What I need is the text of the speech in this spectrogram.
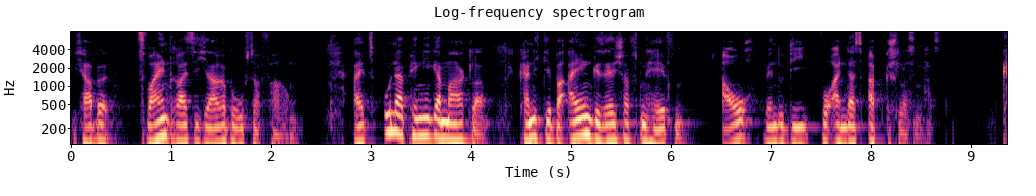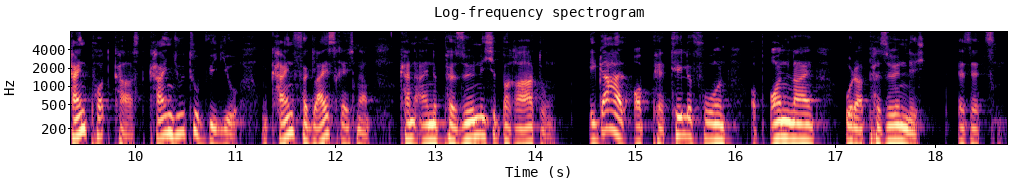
Ich habe 32 Jahre Berufserfahrung. Als unabhängiger Makler kann ich dir bei allen Gesellschaften helfen, auch wenn du die woanders abgeschlossen hast. Kein Podcast, kein YouTube-Video und kein Vergleichsrechner kann eine persönliche Beratung, egal ob per Telefon, ob online oder persönlich, ersetzen.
